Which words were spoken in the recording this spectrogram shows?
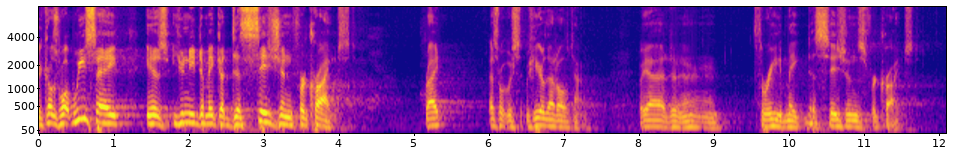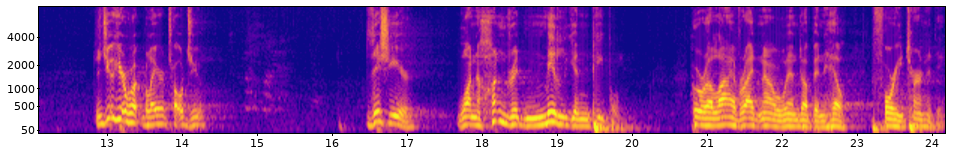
because what we say is you need to make a decision for Christ, right? That's what we hear that all the time. We had uh, three make decisions for Christ. Did you hear what Blair told you? This year, 100 million people who are alive right now will end up in hell for eternity.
